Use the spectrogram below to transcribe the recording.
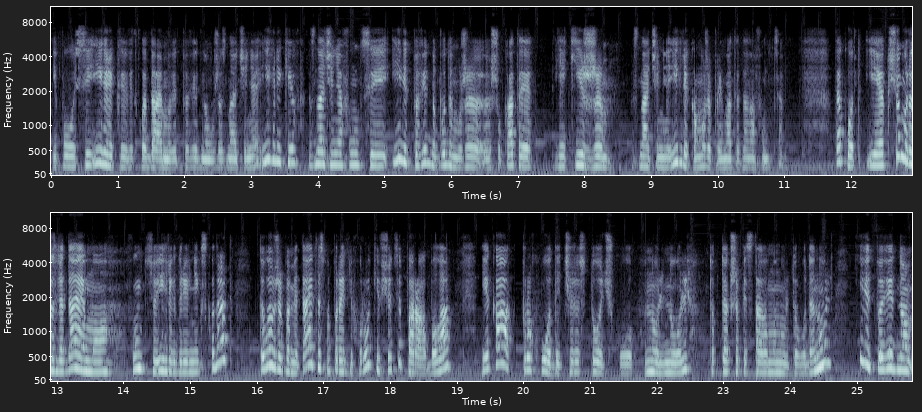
і по осі y, відкладаємо відповідно вже значення y, значення функції, і відповідно будемо вже шукати, які ж значення y може приймати дана функція. Так от, якщо ми розглядаємо функцію y дорівнює x квадрат, то ви вже пам'ятаєте з попередніх уроків, що це парабола, яка проходить через точку 0,0, тобто, якщо підставимо 0, то буде 0. І, відповідно,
